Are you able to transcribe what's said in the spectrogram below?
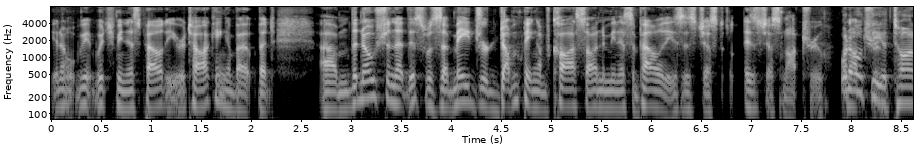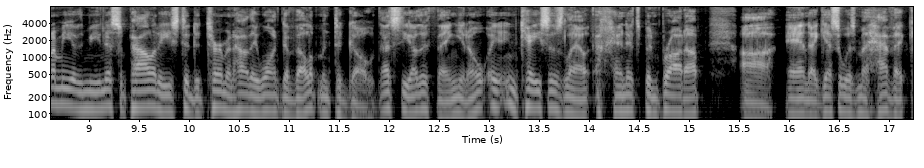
you know, which municipality you were talking about. But um, the notion that this was a major dumping of costs onto municipalities is just is just not true. What not about true. the autonomy of the municipalities to determine how they want development to go? That's the other thing, you know, in cases, and it's been been brought up, uh, and I guess it was Mihevc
